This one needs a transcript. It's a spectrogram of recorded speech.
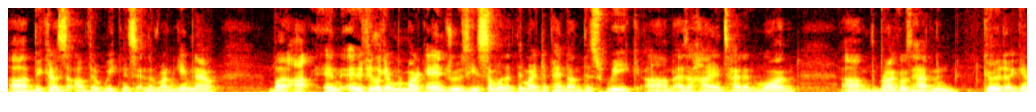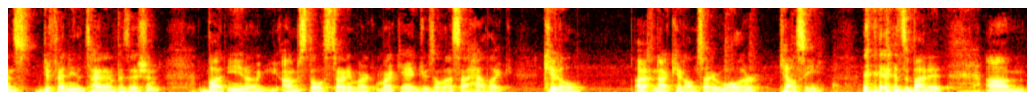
uh, because of their weakness in the run game now. But I, and and if you look at Mark Andrews, he's someone that they might depend on this week um, as a high end tight end one. Um, the Broncos have been good against defending the tight end position, but you know I'm still starting Mark Mark Andrews unless I have like Kittle, uh, not Kittle. I'm sorry, Waller, Kelce. That's about it. Um,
